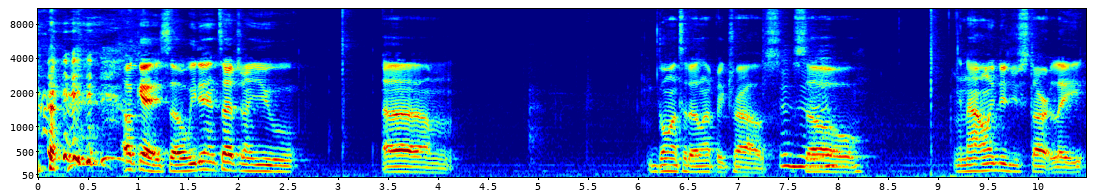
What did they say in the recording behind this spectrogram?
okay, so we didn't touch on you um, going to the Olympic trials. Mm-hmm. So not only did you start late,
